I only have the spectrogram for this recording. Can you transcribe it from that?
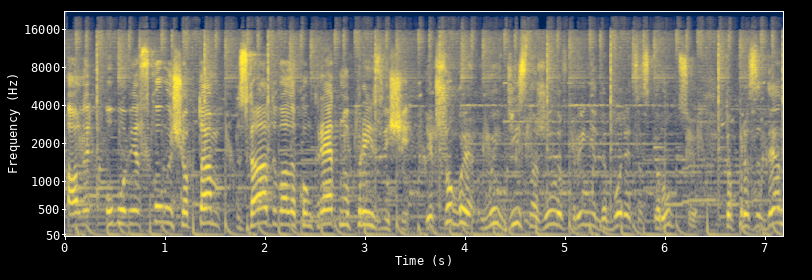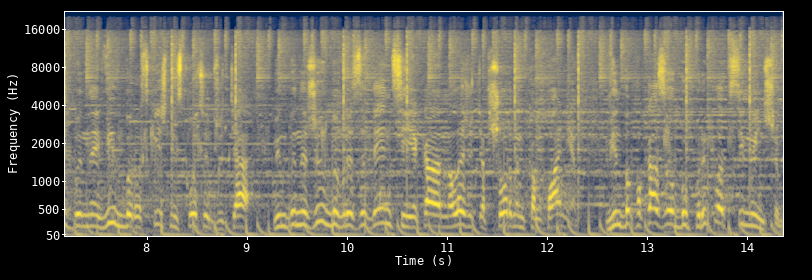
але обов'язково, щоб там згадували конкретно прізвище. Якщо би ми дійсно жили в країні, де борються з корупцією, то президент би не вів би розкішний спосіб життя. Він би не жив би в резиденції, яка належить офшорним компаніям. Він би показував би приклад всім іншим.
